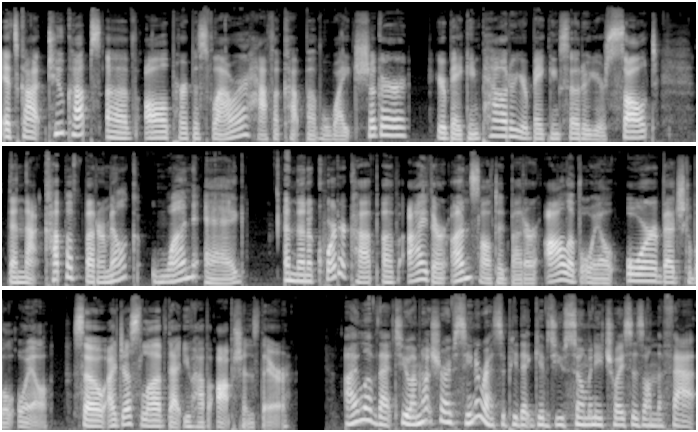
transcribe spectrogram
it's got two cups of all purpose flour, half a cup of white sugar, your baking powder, your baking soda, your salt, then that cup of buttermilk, one egg, and then a quarter cup of either unsalted butter, olive oil, or vegetable oil. So I just love that you have options there. I love that too. I'm not sure I've seen a recipe that gives you so many choices on the fat.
